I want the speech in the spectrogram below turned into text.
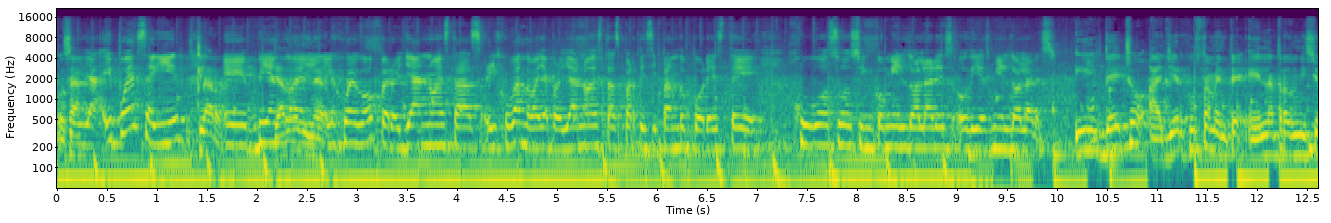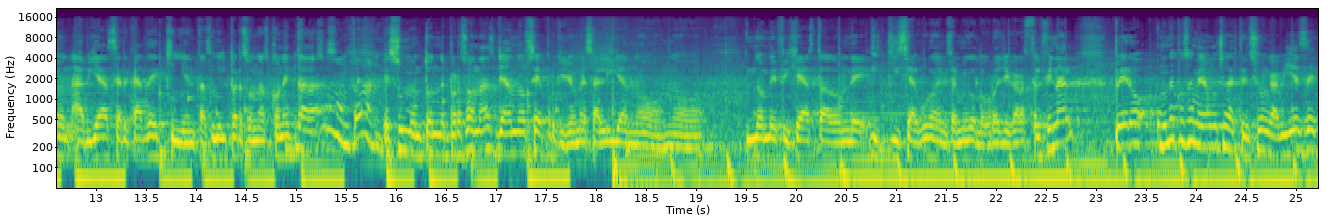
O sea, Y, ya, y puedes seguir Claro, eh, viendo no el, el juego, pero ya no estás, y jugando, vaya, pero ya no estás participando por este jugoso 5 mil dólares o 10 mil dólares. Y de hecho, ayer justamente en la transmisión había cerca de 500 mil personas conectadas. Es un montón. Es un montón de personas. Ya no sé, porque yo me salí, ya no, no, no me fijé hasta dónde y, si alguno de mis amigos logró llegar hasta el final. Pero una cosa me da mucho la atención, Gaby, es de,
